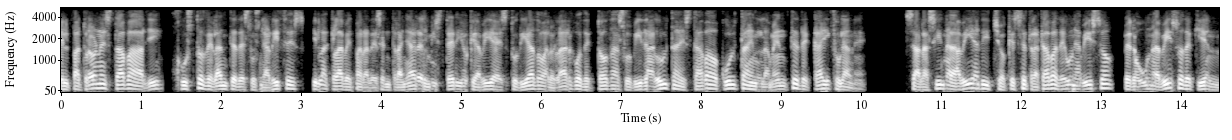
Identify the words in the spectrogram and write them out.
El patrón estaba allí, justo delante de sus narices, y la clave para desentrañar el misterio que había estudiado a lo largo de toda su vida adulta estaba oculta en la mente de Kai Zulane. Salasina había dicho que se trataba de un aviso, pero ¿un aviso de quién?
